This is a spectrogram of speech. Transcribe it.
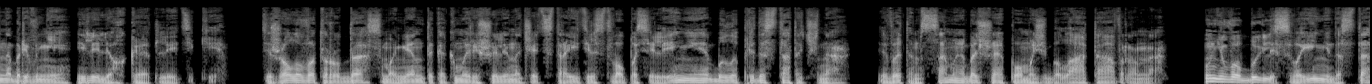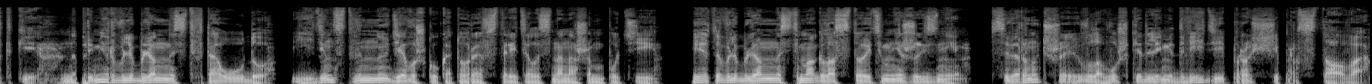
на бревне или легкой атлетики. Тяжелого труда с момента, как мы решили начать строительство поселения, было предостаточно. И в этом самая большая помощь была от Аврона. У него были свои недостатки, например, влюбленность в Тауду, единственную девушку, которая встретилась на нашем пути. И эта влюбленность могла стоить мне жизни. Свернуть шею в ловушке для медведей проще простого.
